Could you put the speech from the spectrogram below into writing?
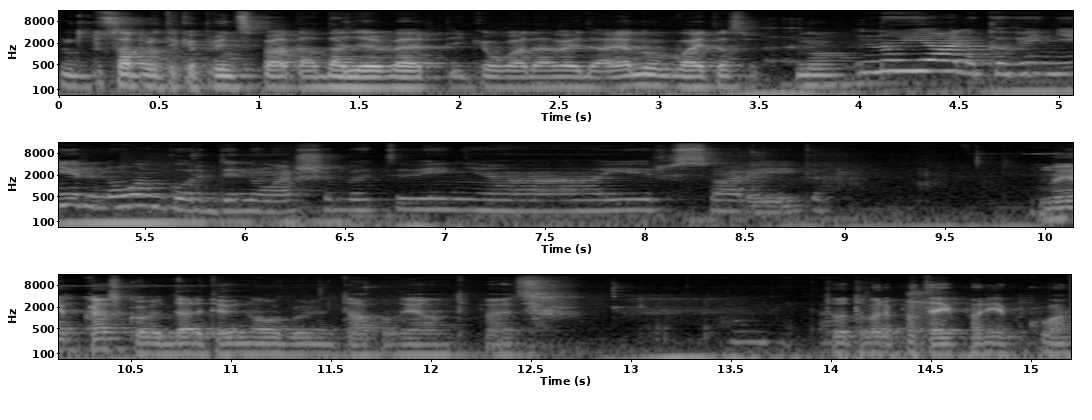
Nu, Tu saproti, ka principā tā daļa ir vērtīga kaut kādā veidā. Ja? Nu, vai tas nu, Nu, jā, nu, ka viņi ir nogurdinoši, bet viņa ir svarīga. Nu, jebkas, ko tu dari, tevi nogurina tā pa lielu. Tāpēc to tu vari pateikt par jebko.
